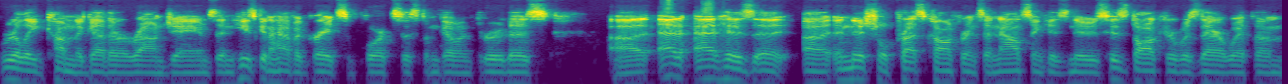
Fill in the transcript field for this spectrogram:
really come together around James, and he's going to have a great support system going through this. Uh, at, at his uh, uh, initial press conference announcing his news, his doctor was there with him,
